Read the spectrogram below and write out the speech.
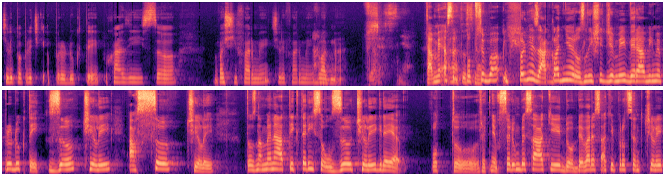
čili papričky a produkty, pochází z vaší farmy, čili farmy Vladné. Přesně. Tam je asi potřeba úplně základně rozlišit, že my vyrábíme produkty z čili a s čili. To znamená ty, které jsou z čili, kde je od řekněme 70 do 90% čili,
